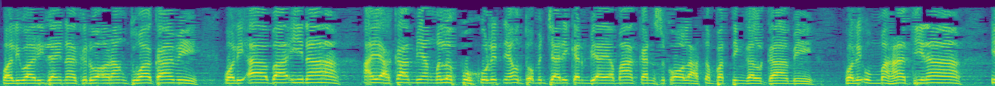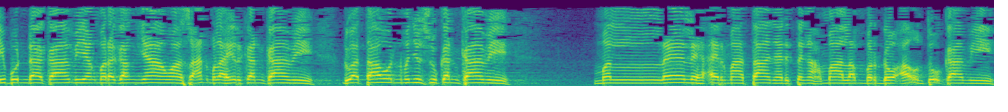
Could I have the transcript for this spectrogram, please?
wali walidaina kedua orang tua kami, wali abaina ayah kami yang melepuh kulitnya untuk mencarikan biaya makan sekolah tempat tinggal kami, wali ummahatina ibunda kami yang meregang nyawa saat melahirkan kami, dua tahun menyusukan kami, meleleh air matanya di tengah malam berdoa untuk kami.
